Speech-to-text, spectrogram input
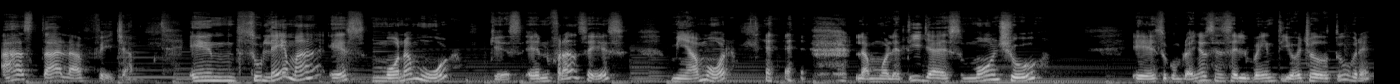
hasta la fecha. En su lema es Mon Amour, que es en francés, mi amor. la moletilla es Mon Chou, eh, su cumpleaños es el 28 de octubre.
